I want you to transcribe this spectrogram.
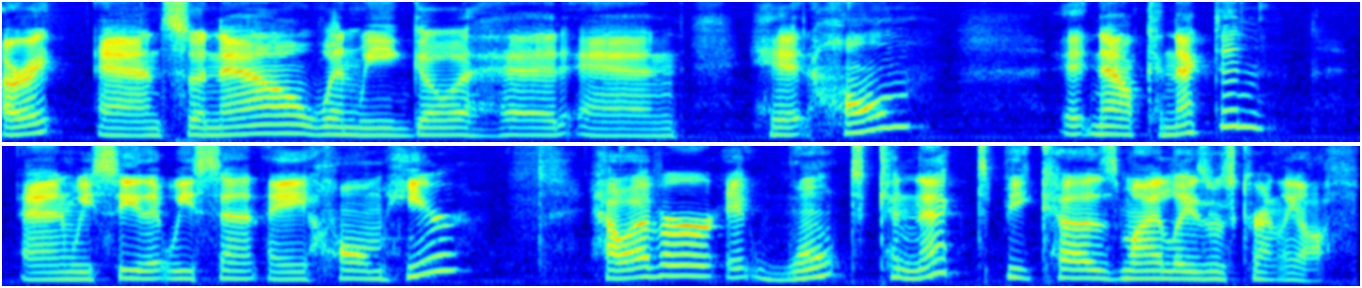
All right. And so now when we go ahead and hit home, it now connected and we see that we sent a home here. However, it won't connect because my laser is currently off.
